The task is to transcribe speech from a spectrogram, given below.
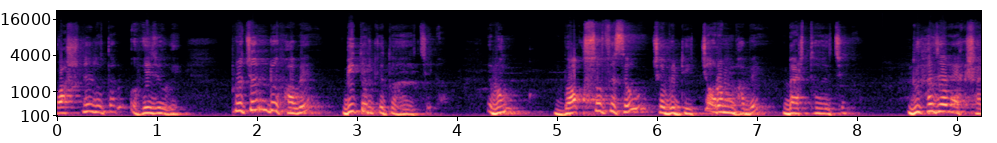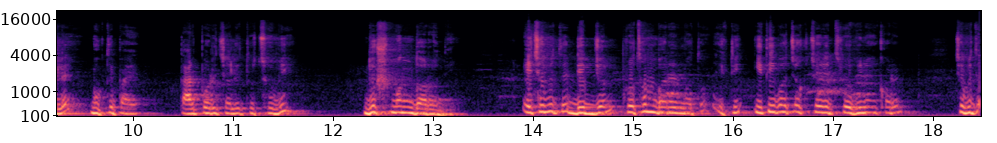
অশ্লীলতার অভিযোগে প্রচণ্ডভাবে বিতর্কিত হয়েছিল এবং বক্স অফিসেও ছবিটি চরমভাবে ব্যর্থ হয়েছিল। দুই হাজার এক সালে মুক্তি পায় তার পরিচালিত ছবি দুশ্মন দরদি। এই ছবিতে ডিপজল প্রথমবারের মতো একটি ইতিবাচক চরিত্রে অভিনয় করেন। ছবিতে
